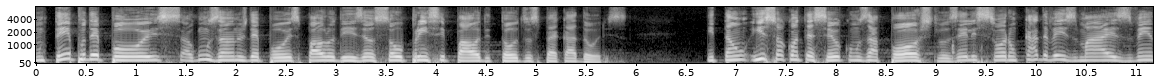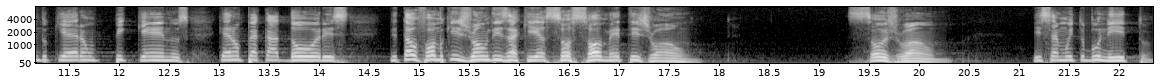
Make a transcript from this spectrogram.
Um tempo depois, alguns anos depois, Paulo diz: Eu sou o principal de todos os pecadores. Então, isso aconteceu com os apóstolos. Eles foram cada vez mais vendo que eram pequenos, que eram pecadores, de tal forma que João diz aqui: Eu sou somente João. Sou João. Isso é muito bonito.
